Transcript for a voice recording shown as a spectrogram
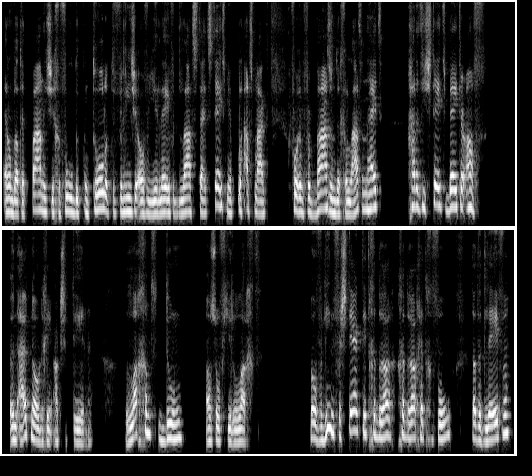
En omdat het panische gevoel de controle te verliezen over je leven de laatste tijd steeds meer plaats maakt voor een verbazende gelatenheid, gaat het je steeds beter af. Een uitnodiging accepteren. Lachend doen alsof je lacht. Bovendien versterkt dit gedrag, het gevoel dat het leven,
